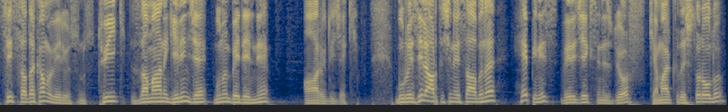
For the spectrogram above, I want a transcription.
Siz sadaka mı veriyorsunuz? TÜİK zamanı gelince bunun bedelini ağır ödeyecek. Bu rezil artışın hesabını hepiniz vereceksiniz diyor Kemal Kılıçdaroğlu.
